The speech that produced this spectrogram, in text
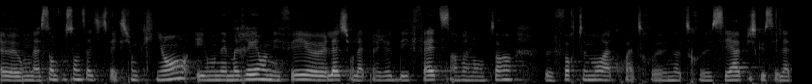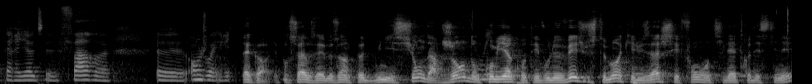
on a 100% de satisfaction client. Et on aimerait, en effet, là, sur la période des fêtes, Saint-Valentin, fortement accroître notre CA, puisque c'est la période phare euh, en joaillerie. D'accord. Et pour ça, vous avez besoin un peu de munitions, d'argent. Donc, combien comptez-vous lever justement? À quel usage ces fonds vont-ils être destinés?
